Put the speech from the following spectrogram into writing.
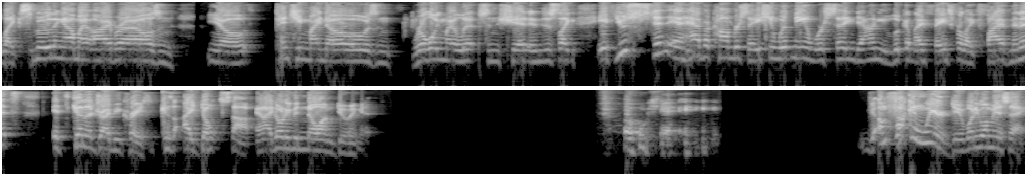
like smoothing out my eyebrows and you know pinching my nose and rolling my lips and shit. And just like if you sit and have a conversation with me and we're sitting down, you look at my face for like five minutes, it's gonna drive you crazy because I don't stop and I don't even know I'm doing it. Okay. I'm fucking weird, dude. What do you want me to say?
